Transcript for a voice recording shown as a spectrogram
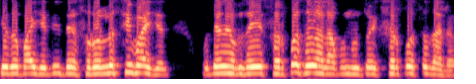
तिथं पाहिजे तिथे सर्व लसी पाहिजेत. उद्या समजा हे सरपंच झालं आपण म्हणतो एक सर्पच झालं.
